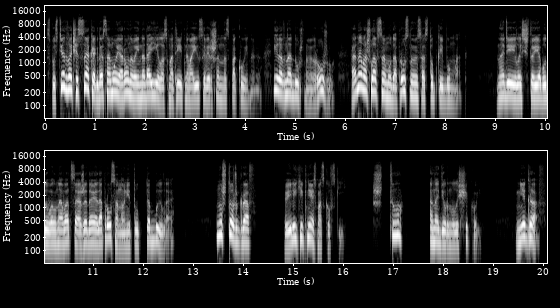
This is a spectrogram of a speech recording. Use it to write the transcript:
Спустя два часа, когда самой Ароновой надоело смотреть на мою совершенно спокойную и равнодушную рожу, она вошла в саму допросную со стопкой бумаг. Надеялась, что я буду волноваться, ожидая допроса, но не тут-то было. «Ну что ж, граф, великий князь московский». «Что?» — она дернула щекой. «Не граф.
